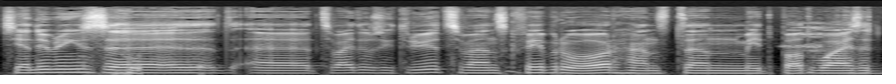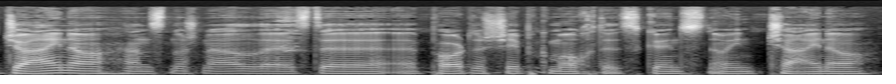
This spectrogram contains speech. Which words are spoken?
Sie haben übrigens äh, äh, 2023 Februar haben sie dann mit Budweiser China haben sie noch schnell äh, jetzt, äh, eine Partnership gemacht. Jetzt gehen sie noch in China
